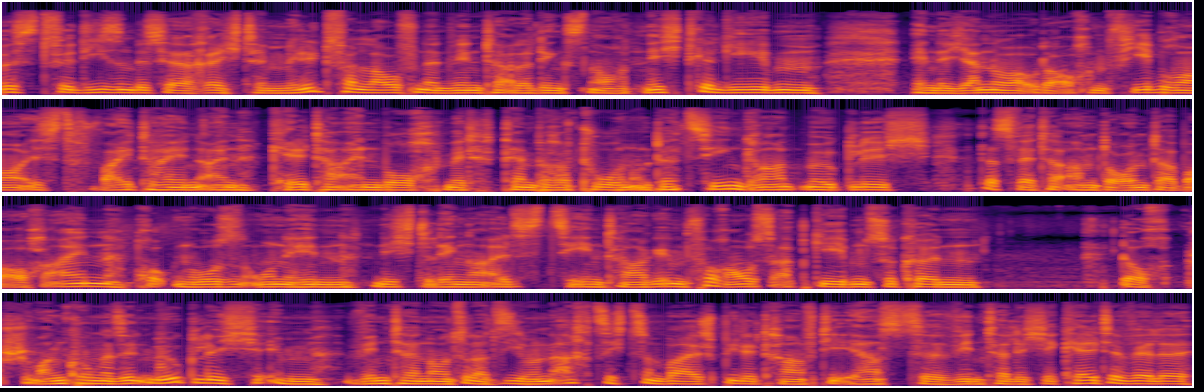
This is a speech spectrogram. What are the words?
ist für diesen bisher recht mild verlaufenden Winter allerdings noch nicht gegeben. Ende Januar oder auch im Februar ist weiterhin ein Kälteeinbruch mit Temperaturen unter 10 Grad möglich. Das Wetteramt räumt aber auch ein, Prognosen ohnehin nicht länger als 10 Tage im Voraus abgeben zu können. Doch Schwankungen sind möglich. Im Winter 1987 zum Beispiel traf die erste winterliche Kältewelle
